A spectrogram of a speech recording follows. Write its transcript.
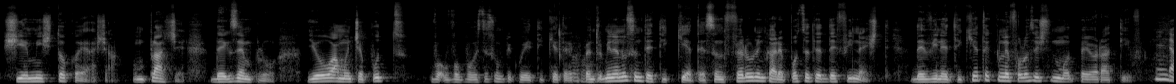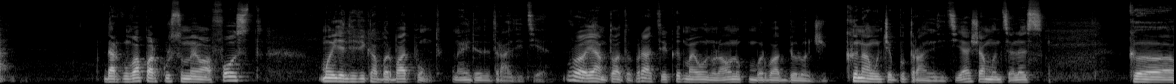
și e mișto că e așa. Îmi place. De exemplu, eu am început vă, vă povestesc un pic cu etichetele. Că pentru mine nu sunt etichete, sunt feluri în care poți să te definești. Devin etichete când le folosești în mod peiorativ. Da. Dar cumva parcursul meu a fost uh, mă identific ca bărbat, punct, înainte de tranziție. Vroiam toată operație cât mai unul la unul cu un bărbat biologic. Când am început tranziția și am înțeles că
